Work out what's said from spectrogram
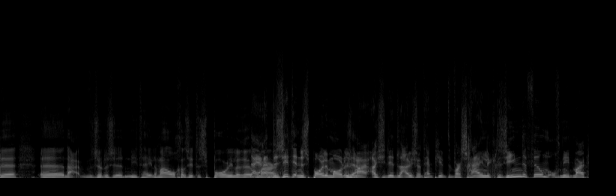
Eh, nou, we zullen ze niet helemaal gaan zitten spoileren. Nou ja, maar er zit in de spoilermodus, Ja. maar als je dit luistert heb je het waarschijnlijk gezien, de film, of niet. Maar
